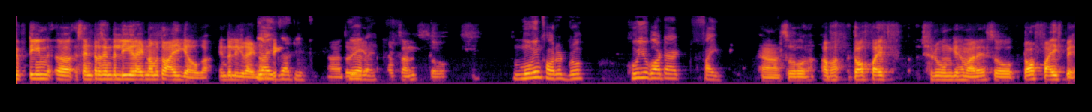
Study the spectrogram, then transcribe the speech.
15 centres in the league right now में तो आ ही गया होगा in the league right now exactly हाँ तो ये Suns so moving forward bro who you got at 5 हाँ सो अब टॉप फाइव शुरू होंगे हमारे सो टॉप फाइव पे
